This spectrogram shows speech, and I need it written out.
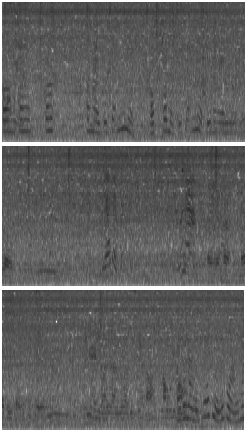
con con con có hai chữ chấm nè Ủa, có một chữ chấm nè tôi hai em rồi. Giá đẹp quá. Ờ, ha, nói thứ sự về. Ở bữa nay mình thấy ít người nước ngoài ha.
